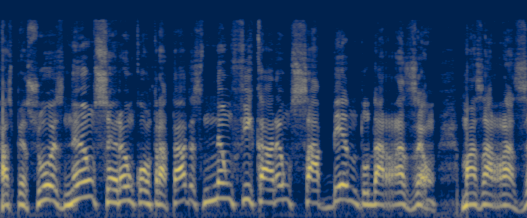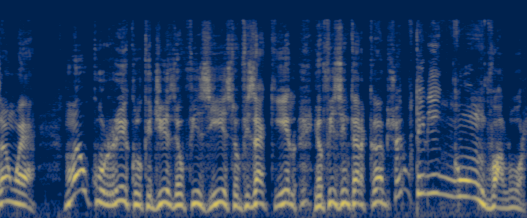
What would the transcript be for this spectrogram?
As pessoas não serão contratadas, não ficarão sabendo da razão. Mas a razão é não é o currículo que diz eu fiz isso, eu fiz aquilo, eu fiz intercâmbio. Isso aí não tem nenhum valor,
